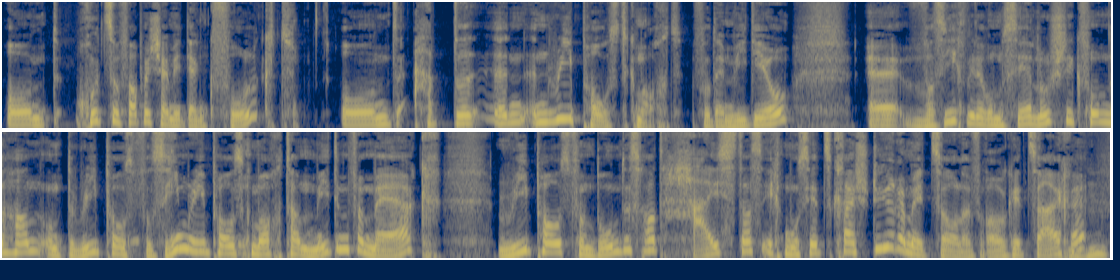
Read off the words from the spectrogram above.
Und kurz darauf ist er mir dann gefolgt und hat einen, einen Repost gemacht von dem Video, äh, was ich wiederum sehr lustig gefunden habe und der Repost von seinem Repost gemacht habe mit dem Vermerk, Repost vom Bundesrat heißt das, ich muss jetzt keine Steuern mehr zahlen, Fragezeichen. Mhm.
